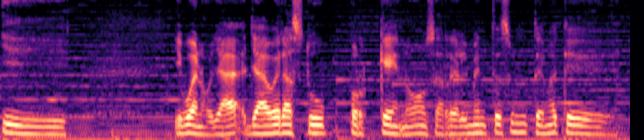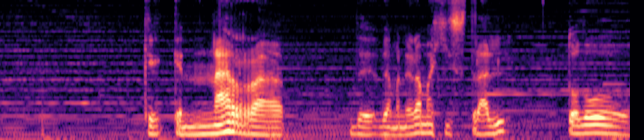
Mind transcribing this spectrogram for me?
Y, y bueno, ya, ya verás tú por qué, ¿no? O sea, realmente es un tema que, que, narra de, de manera magistral todo,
